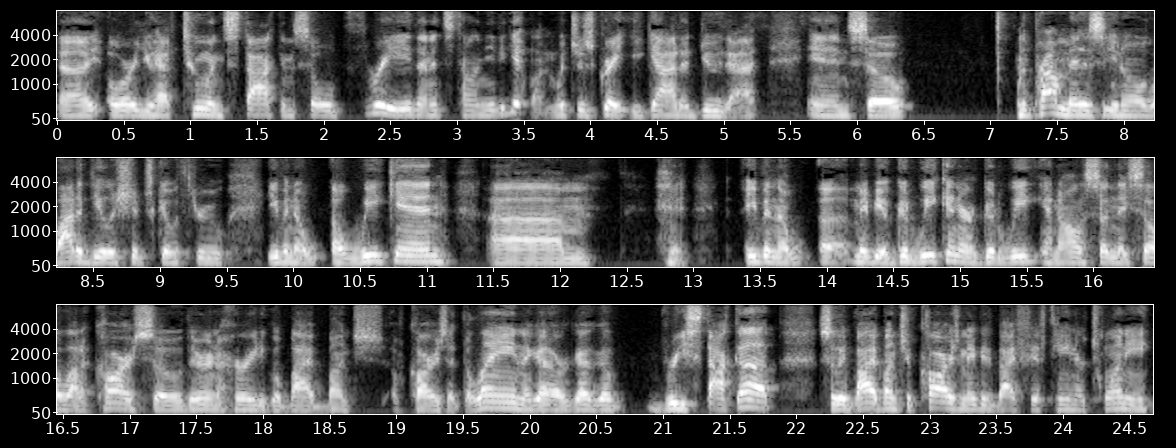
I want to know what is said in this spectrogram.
uh, or you have two in stock and sold three, then it's telling you to get one, which is great. You got to do that. And so the problem is, you know, a lot of dealerships go through even a, a weekend, um, even a uh, maybe a good weekend or a good week, and all of a sudden they sell a lot of cars, so they're in a hurry to go buy a bunch of cars at the lane. They got or got to go restock up, so they buy a bunch of cars. Maybe they buy fifteen or twenty,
